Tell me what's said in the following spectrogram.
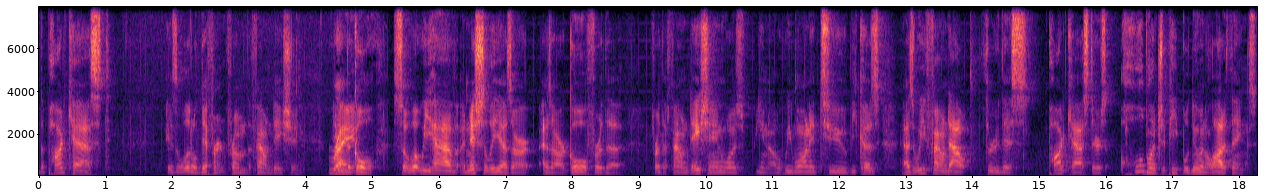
the podcast is a little different from the foundation and the goal. So what we have initially as our as our goal for the for the foundation was, you know, we wanted to because as we found out through this podcast, there's a whole bunch of people doing a lot of things.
